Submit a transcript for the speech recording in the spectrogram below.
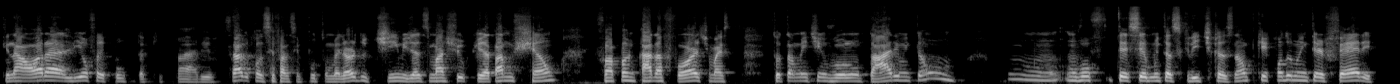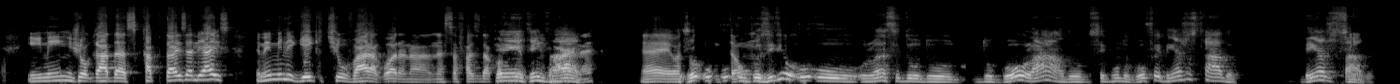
Que na hora ali eu falei, puta que pariu. Sabe quando você fala assim, puta, o melhor do time já se machuca, já tá no chão. Foi uma pancada forte, mas totalmente involuntário. Então, não, não vou tecer muitas críticas, não, porque quando não interfere em nem jogadas capitais, aliás, eu nem me liguei que tinha o VAR agora na, nessa fase da Copa. Tem, tem VAR, né? É, eu, o, então... Inclusive, o, o, o, lance do, do, do gol lá, do segundo gol, foi bem ajustado. Bem ajustado.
